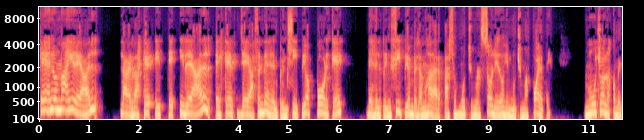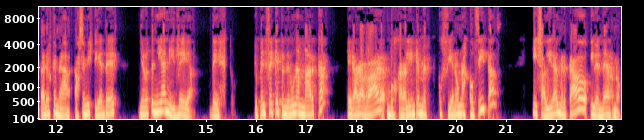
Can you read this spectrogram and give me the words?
¿Qué es lo más ideal? la verdad es que eh, ideal es que llegasen desde el principio porque desde el principio empezamos a dar pasos mucho más sólidos y mucho más fuertes. Muchos de los comentarios que me hacen mis clientes, yo no tenía ni idea de esto. Yo pensé que tener una marca Era agarrar, buscar alguien que me cosiera unas cositas y salir al mercado y venderlo.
